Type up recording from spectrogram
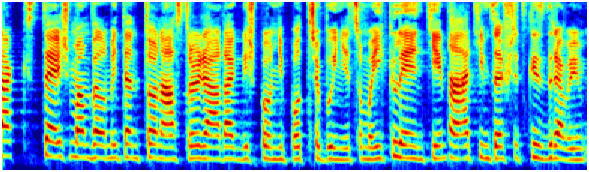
tak též mám velmi tento nástroj ráda, když po mně potřebují něco moji klienti a tím se všichni zdravím.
